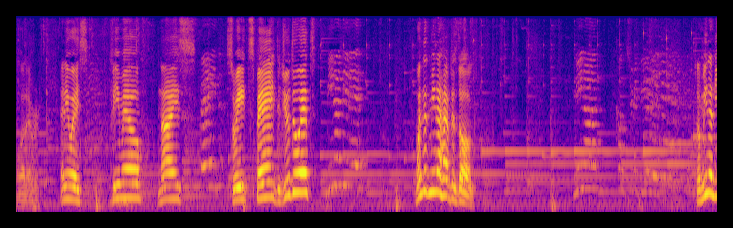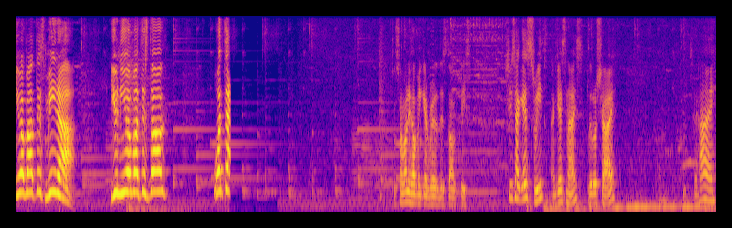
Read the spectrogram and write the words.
I don't know. Whatever. Anyways, female, nice, Spayed. sweet. Spayed, did you do it? Mina did it. When did Mina have this dog? Mina contributed. So Mina knew about this? Mina! You knew about this dog? What the? So somebody help me get rid of this dog, please. She's, I guess, sweet. I guess nice. Little shy. Say hi.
